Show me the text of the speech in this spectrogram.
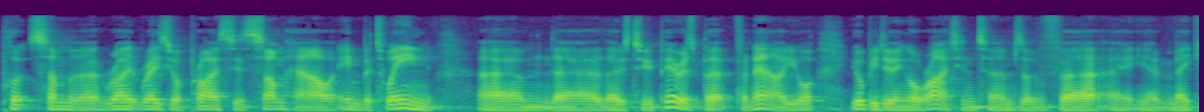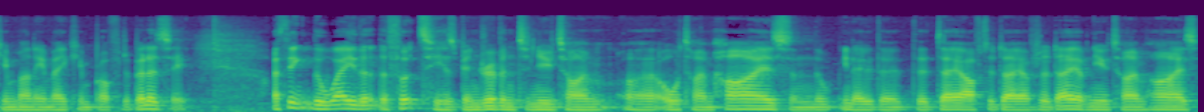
put some uh, raise your prices somehow in between um, the, those two periods. But for now, you'll you'll be doing all right in terms of uh, you know, making money, making profitability. I think the way that the FTSE has been driven to new time uh, all-time highs, and the, you know the, the day after day after day of new time highs,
